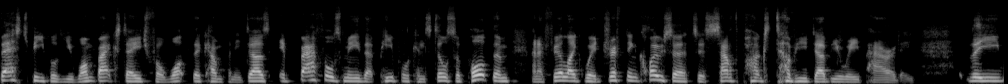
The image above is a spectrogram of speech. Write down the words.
best people you want backstage for what the company does. It baffles me that people can still support them, and I feel like we're drifting closer to South Park's WWE parody. The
